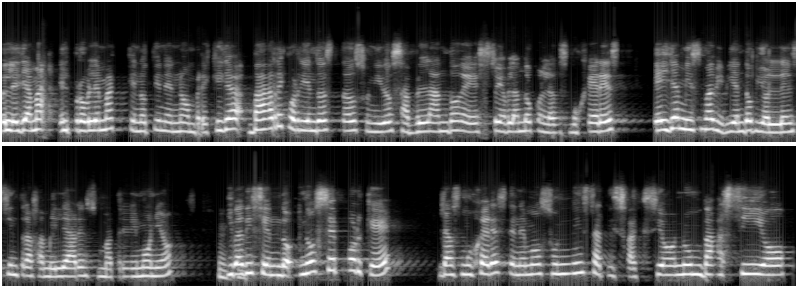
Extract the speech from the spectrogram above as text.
le llama el problema que no tiene nombre, que ella va recorriendo Estados Unidos hablando de esto y hablando con las mujeres, ella misma viviendo violencia intrafamiliar en su matrimonio, Iba diciendo, no sé por qué las mujeres tenemos una insatisfacción, un vacío,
